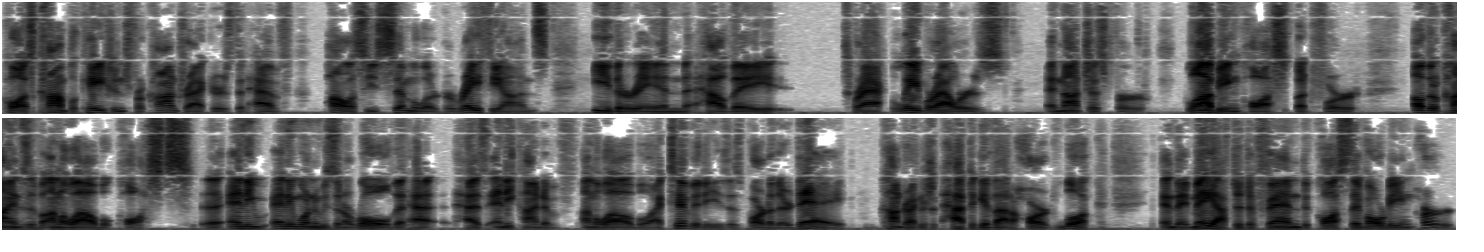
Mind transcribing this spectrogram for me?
cause complications for contractors that have policies similar to Raytheon's, either in how they track labor hours and not just for lobbying costs, but for other kinds of unallowable costs. Uh, any anyone who's in a role that ha- has any kind of unallowable activities as part of their day, contractors have to give that a hard look and they may have to defend costs they've already incurred.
